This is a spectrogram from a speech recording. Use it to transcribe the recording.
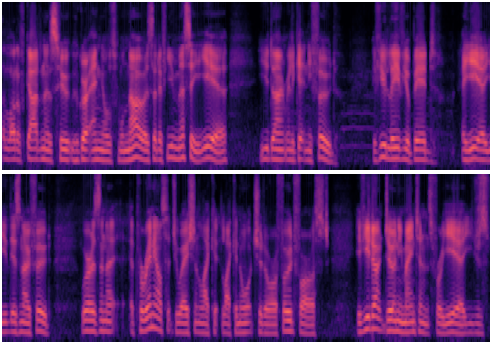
a lot of gardeners who, who grow annuals will know is that if you miss a year, you don't really get any food. If you leave your bed a year, you, there's no food. Whereas in a, a perennial situation like like an orchard or a food forest, if you don't do any maintenance for a year, you just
